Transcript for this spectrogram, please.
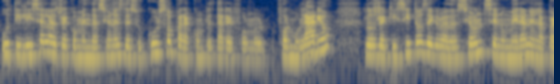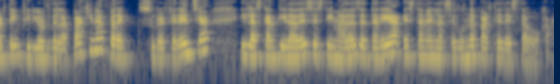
Utilice las recomendaciones de su curso para completar el formulario. Los requisitos de graduación se enumeran en la parte inferior de la página para su referencia y las cantidades estimadas de tarea están en la segunda parte de esta hoja.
